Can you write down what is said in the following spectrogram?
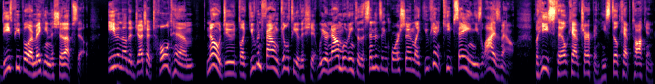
These people are making this shit up still." Even though the judge had told him no, dude, like you've been found guilty of this shit. We are now moving to the sentencing portion. Like you can't keep saying these lies now. But he still kept chirping. He still kept talking.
